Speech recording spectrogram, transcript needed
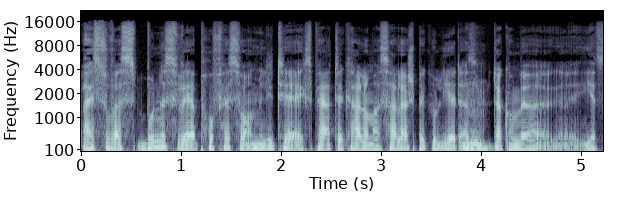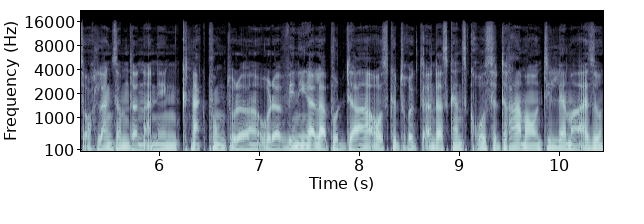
Weißt du, was Bundeswehrprofessor und Militärexperte Carlo Massala spekuliert? Also mhm. da kommen wir jetzt auch langsam dann an den Knackpunkt oder, oder weniger lapidar ausgedrückt an das ganz große Drama und Dilemma. Also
